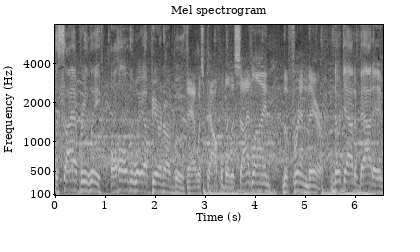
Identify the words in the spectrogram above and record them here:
the sigh of relief all the way up here in our booth. That was palpable. The sideline, the friend there. No doubt about it.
